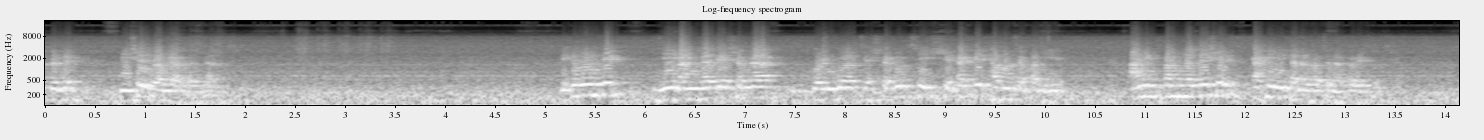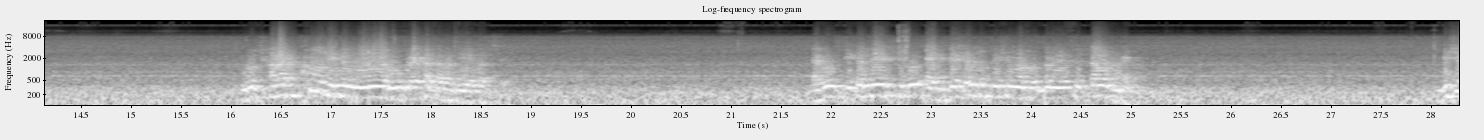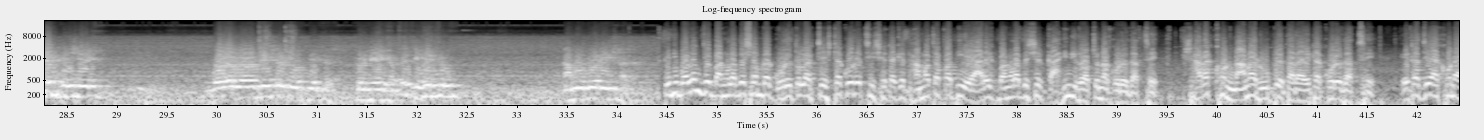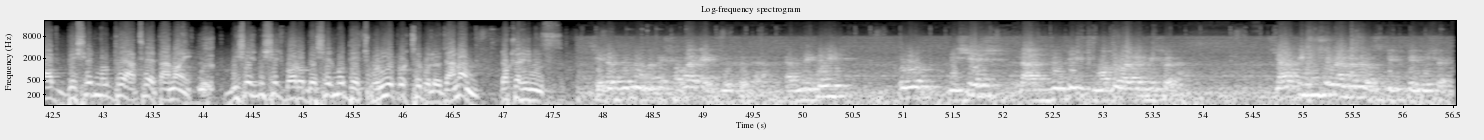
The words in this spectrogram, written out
আপনাদের বিশেষভাবে আমরা জানাচ্ছি। এটা বলতে যে বাংলাদেশ আমরা গড়ে তোলার চেষ্টা করছি, সেটাকে ধামাচাপা দিয়ে আরেক বাংলাদেশের কাহিনী তারা রচনা করে চলছে সারাক্ষণ এটা নানা রূপরেখা তারা দিয়ে যাচ্ছে। এবং এটা যে শুধু এক দেশের মধ্যে সীমাবদ্ধ রয়েছে, তাও নয়। বিশেষ বিশেষ বড় বড় দেশের মধ্যে এটা ছড়িয়ে গেছে, যেহেতু তিনি বলেন যে বাংলাদেশ আমরা গড়ে তোলার চেষ্টা করেছি সেটাকে ধামাচাপা দিয়ে আরেক বাংলাদেশের কাহিনী রচনা করে যাচ্ছে। সারাক্ষণ নানা রূপে তারা এটা করে যাচ্ছে। এটা যে এখন এক দেশের মধ্যে আছে তা নয়। বিশেষ বিশেষ বড় দেশের মধ্যে ছড়িয়ে পড়ছে বলেও জানান ডক্টর ইনুস সেটার জন্য আমাদের সবাই একজুট হতে হবে। কারণ এখানে কোনো বিশেষ রাজনৈতিক মতবাদের বিষয় না। জাতি হিসেবে আমাদের অস্তিত্বের বিষয়।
